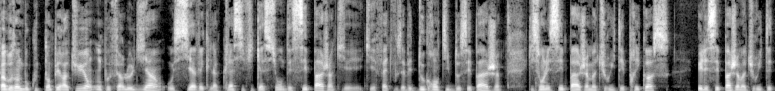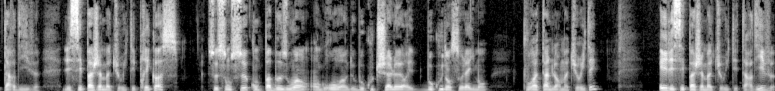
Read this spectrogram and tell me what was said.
Pas besoin de beaucoup de température, on peut faire le lien aussi avec la classification des cépages hein, qui, est, faite. Vous avez deux grands types de cépages, qui sont les cépages à maturité précoce et les cépages à maturité tardive. Les cépages à maturité précoce, ce sont ceux qui n'ont pas besoin, en gros, hein, de beaucoup de chaleur et beaucoup d'ensoleillement pour atteindre leur maturité. Et les cépages à maturité tardive,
